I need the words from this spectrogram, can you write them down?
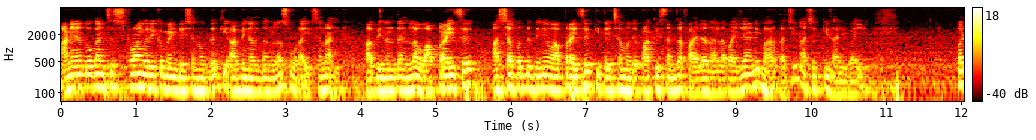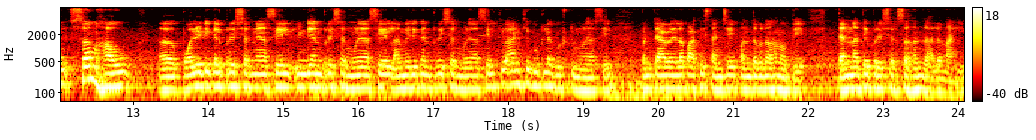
आणि या दोघांचं स्ट्रॉंग रिकमेंडेशन होतं की अभिनंदनला सोडायचं नाही. अभिनंदनला वापरायचं अशा पद्धतीने वापरायचं की त्याच्यामध्ये पाकिस्तानचा फायदा झाला पाहिजे आणि भारताची नाशक्की झाली पाहिजे. पण सम हाऊ पॉलिटिकल प्रेशरने असेल इंडियन प्रेशरमुळे असेल अमेरिकन प्रेशरमुळे असेल किंवा आणखी कुठल्या गोष्टीमुळे असेल पण त्यावेळेला पाकिस्तानचे पंतप्रधान होते त्यांना ते प्रेशर सहन झालं नाही.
